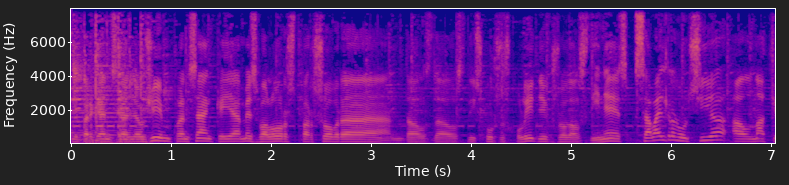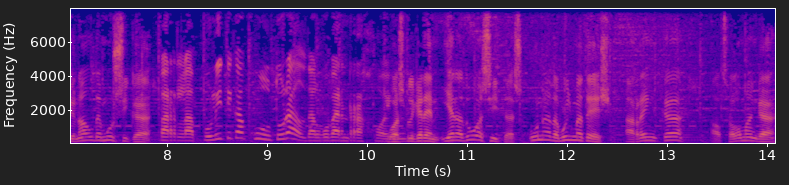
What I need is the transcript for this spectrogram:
i perquè ens alleugim pensant que hi ha més valors per sobre dels, dels discursos polítics o dels diners, Savall renuncia al Nacional de Música. Per la política cultural del govern Rajoy. Ho explicarem. I ara dues cites. Una d'avui mateix. Arrenca al Saló Manga.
